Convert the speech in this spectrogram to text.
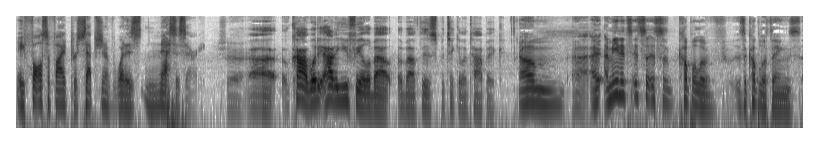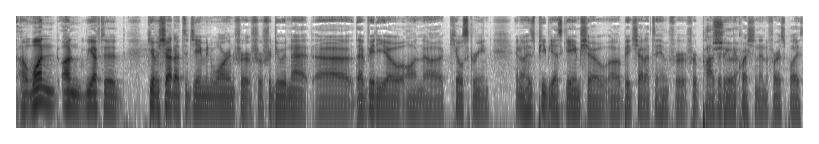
a falsified perception of what is necessary. Sure. Uh, Kyle, what? do- How do you feel about about this particular topic? Um, I, I mean, it's it's it's a couple of it's a couple of things. Uh, one, on we have to give a shout out to Jamin Warren for, for, for doing that uh, that video on uh, Kill Screen, you know his PBS game show. Uh, big shout out to him for for positing Sure. the question in the first place,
